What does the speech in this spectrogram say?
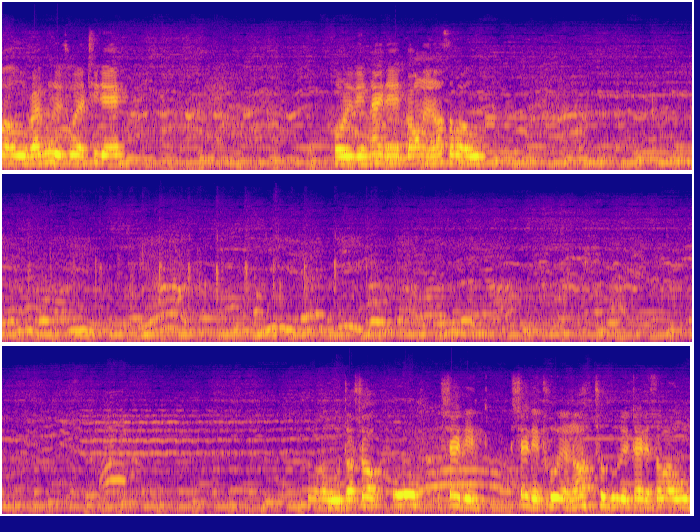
ဆိုတော့ဦး rag တွေထိုးရထီးတယ်ဘော်ဒီတွေနှိုက်တယ်ကောင်းတယ်နော်ဆိုတော့ဦးဆိုတော့ဦးတော့တော့အိုးရှိုက်တွေရှိုက်တွေထိုးရနော်ချုပ်သူတွေတိုက်တယ်ဆိုတော့ဦး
